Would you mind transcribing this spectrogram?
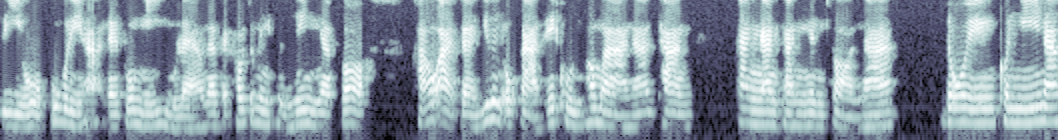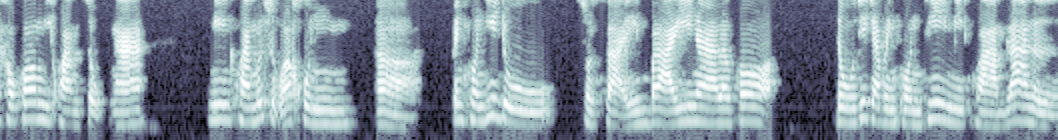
CEO ผู้บริหารในพวกนี้อยู่แล้วนะแต่เขาจะเป็นคนนิ่งนะก็เขาอาจจะยื่นโอกาสให้คุณเข้ามานะทางการงานการเงินก่อนนะ โดยคนนี้นะเขาก็มีความสุขนะ มีความรู้สึกว่าคุณเอ่อเป็นคนที่ดูสดใสไบรท์นะ แล้วก็ดูที่จะเป็นคนที่มีความล่าเริง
